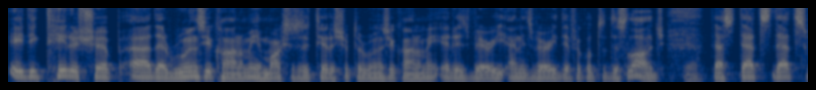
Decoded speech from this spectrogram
a dictatorship uh, that ruins the economy, a Marxist dictatorship that ruins the economy. It is very and it's very difficult to dislodge. Yeah. That's that's that's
